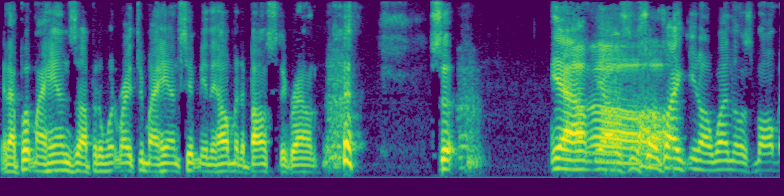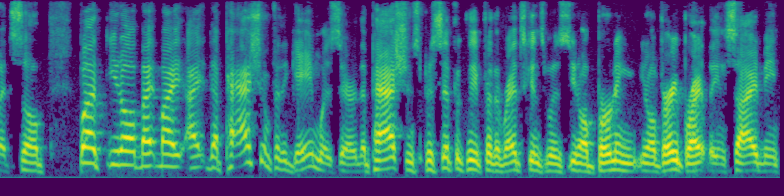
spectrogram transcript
and I put my hands up, and it went right through my hands, hit me in the helmet, and bounced to the ground. so yeah, yeah. So, so, it's like you know one of those moments. So, but you know, my my I, the passion for the game was there. The passion specifically for the Redskins was you know burning you know very brightly inside me.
